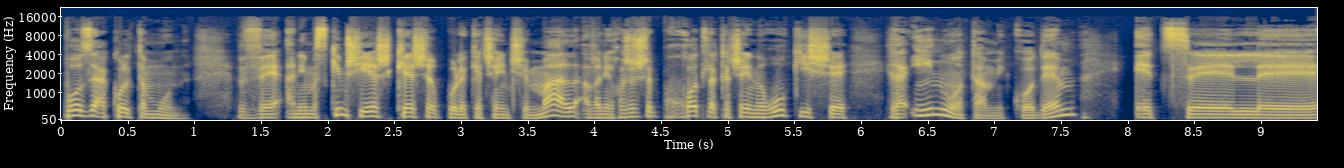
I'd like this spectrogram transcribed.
פה זה הכל טמון ואני מסכים שיש קשר פה לקצ'יין צ'מל אבל אני חושב שפחות לקצ'יין רוקי שראינו אותם מקודם אצל אה,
